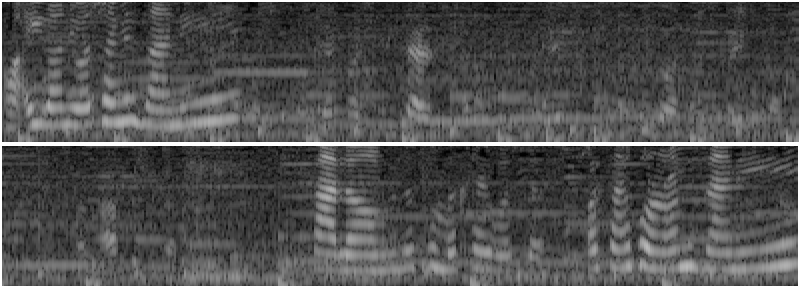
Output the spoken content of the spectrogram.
آه، ایرانی باشه می‌زنی؟ باشه یه کارش می‌کردیم حالا آمریکایی میشه اون چه آزمایشگاهی اونا من حرفشون ندارم. سلام روزتون بخیر باشه. واکسن کرونا می‌زنی؟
